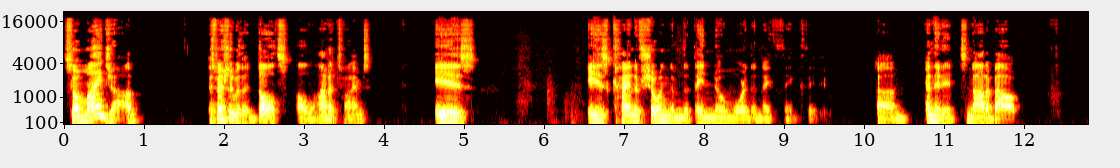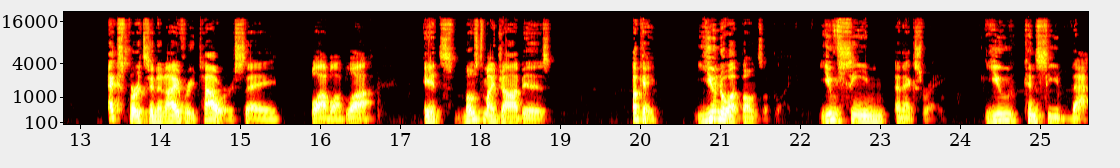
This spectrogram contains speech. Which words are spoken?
so my job, especially with adults, a lot of times is is kind of showing them that they know more than they think they do. Um, and that it's not about experts in an ivory tower say blah blah blah. It's most of my job is okay, you know what bones look like. You've seen an x-ray. You can see that.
